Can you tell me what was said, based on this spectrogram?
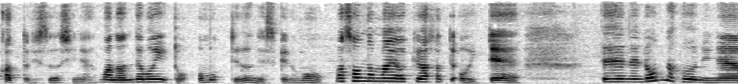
かったりするしねまあ何でもいいと思ってるんですけどもまあそんな前置きはさておいてでねどんな風にね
